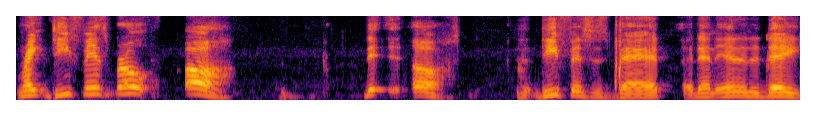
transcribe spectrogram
ranked defense, bro. Oh, the, oh, the defense is bad. And at the end of the day,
